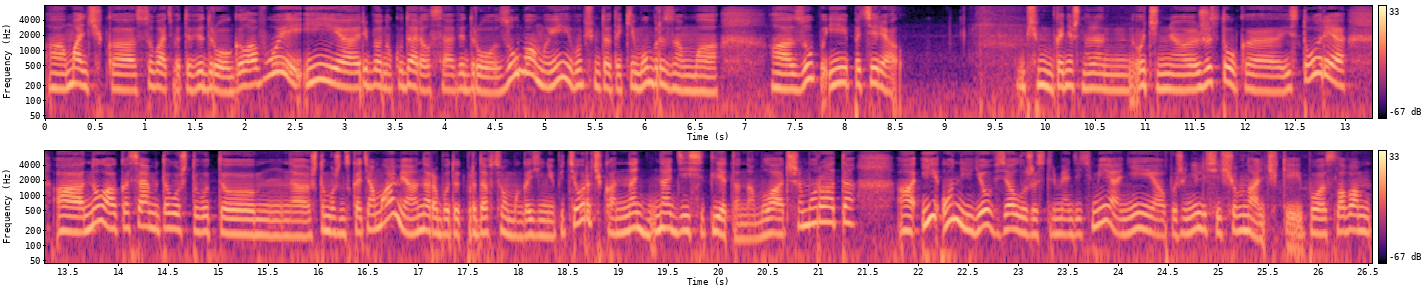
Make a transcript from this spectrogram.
а, мальчика сувать в это ведро головой, и ребенок ударился о ведро зубом, и, в общем-то, таким образом а, а, зуб и потерял. В общем, конечно, очень э, жестокая история. А, ну, а касаемо того, что вот, э, что можно сказать о маме, она работает продавцом в магазине «Пятерочка», на, на 10 лет она младше Мурата, а, и он ее взял уже с тремя детьми, они поженились еще в Нальчике. И по словам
